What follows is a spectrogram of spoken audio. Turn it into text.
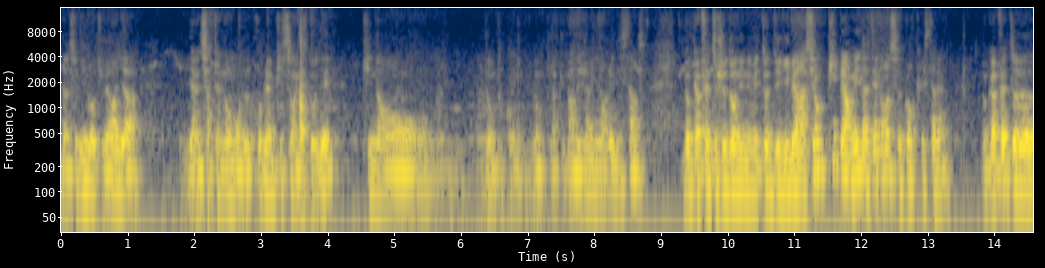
dans ce livre, tu verras, il y a, il y a un certain nombre de problèmes qui sont exposés, qui n'ont, dont, donc la plupart des gens ignorent l'existence. Donc en fait, je donne une méthode de libération qui permet d'atteindre ce corps cristallin. Donc en fait, euh,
